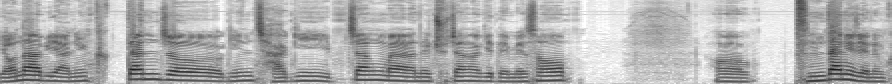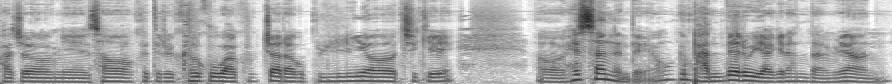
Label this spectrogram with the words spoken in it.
연합이 아닌 극단적인 자기 입장만을 주장하게 되면서 어, 분단이 되는 과정에서 그들을 극우와 극좌라고 불리어지게 어, 했었는데요. 그 반대로 이야기를 한다면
